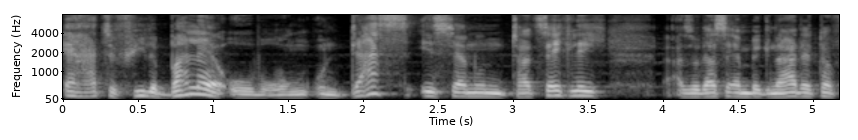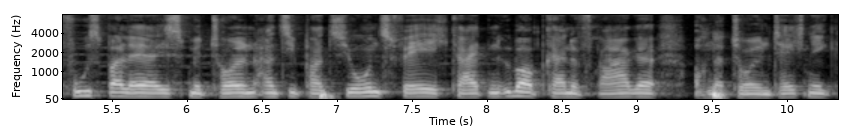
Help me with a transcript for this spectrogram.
er hatte viele Balleroberungen und das ist ja nun tatsächlich, also dass er ein begnadeter Fußballer ist mit tollen Antizipationsfähigkeiten, überhaupt keine Frage, auch einer tollen Technik,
